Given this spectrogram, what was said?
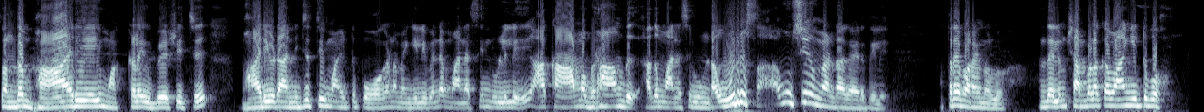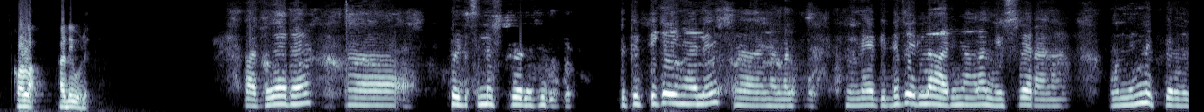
സ്വന്തം ഭാര്യയെയും മക്കളെ ഉപേക്ഷിച്ച് ഭാര്യയുടെ അനുജത്വമായിട്ട് പോകണമെങ്കിൽ ഇവന്റെ മനസ്സിന്റെ ഉള്ളിൽ ആ കാമഭ്രാന്ത് അത് മനസ്സിലുണ്ടാവും. ഒരു സംശയവും വേണ്ട കാര്യത്തിൽ. അത്രേ പറയുന്നുള്ളൂ. എന്തായാലും ശമ്പളമൊക്കെ വാങ്ങിയിട്ട് പോ. കൊള്ളാം. അടിപൊളി. അതുവരെ പിടിച്ചു ഇത് കിട്ടിക്കഴിഞ്ഞാൽ ഞങ്ങൾ പിന്നെ ഇതിന്റെ പേരിൽ ആരും ഞങ്ങൾ അന്വേഷിച്ച് വരാനാണ് ഒന്നും നിൽക്കരുത്.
